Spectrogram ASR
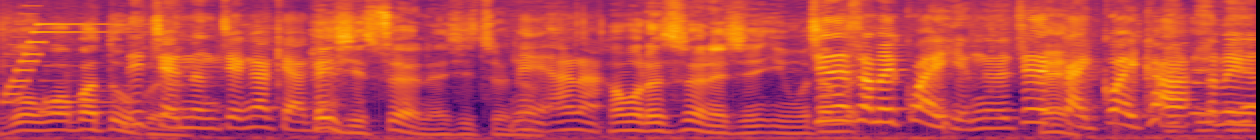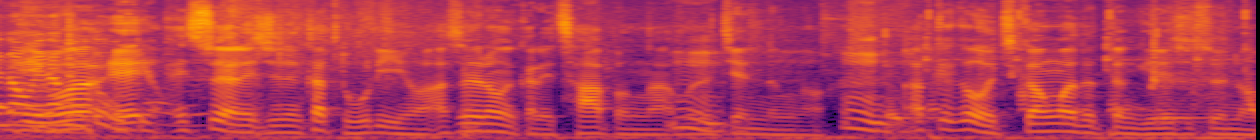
我我捌拄过。你前两节啊徛起来。迄是细汉的时阵。咩安那？啊，我咧细汉的时阵，因为。即个啥物怪形的，即个怪怪卡，啥物拢会拢拄着。细汉的时阵较独立吼，啊，所以拢会家己炒饭啊，或者煎卵吼。嗯。啊，结果有一天我伫登记的时阵哦，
